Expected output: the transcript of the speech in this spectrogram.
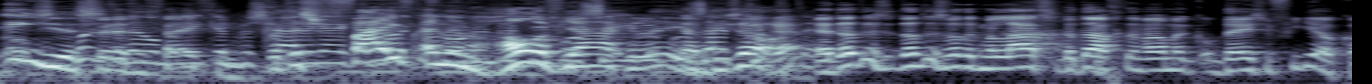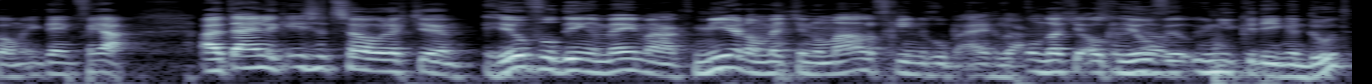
Jezus. 2015. Dat is vijf en een half jaar geleden. Ja, bizar hè? Ja, dat is, dat is wat ik me laatst bedacht en waarom ik op deze video kwam. Ik denk van ja, uiteindelijk is het zo dat je heel veel dingen meemaakt. Meer dan met je normale vriendengroep eigenlijk. Omdat je ook heel veel unieke dingen doet.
